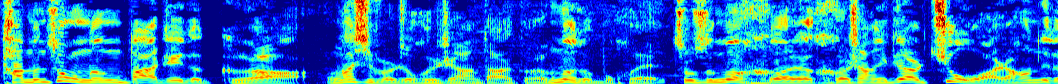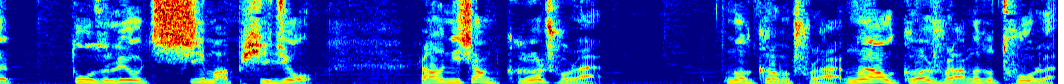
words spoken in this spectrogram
他们总能把这个嗝啊，我媳妇就会这样打嗝，我都不会。就是我喝喝上一点酒啊，然后那个肚子里有气嘛，啤酒，然后你想嗝出来，我嗝不出来，我要嗝出来我就吐了。”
